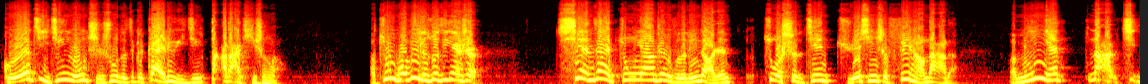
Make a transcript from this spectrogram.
国际金融指数的这个概率已经大大提升了。啊，中国为了做这件事儿，现在中央政府的领导人做事的坚决心是非常大的。啊，明年那今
